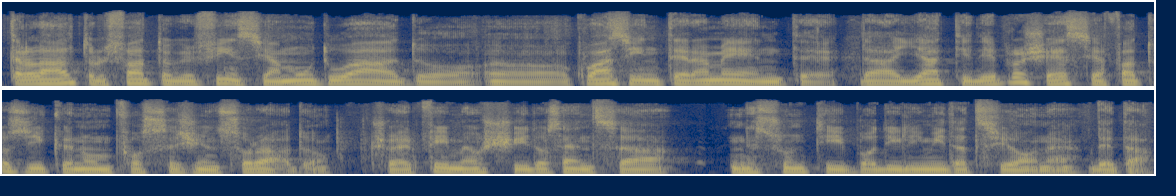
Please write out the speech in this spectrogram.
Tra l'altro il fatto che il film sia mutuato eh, quasi interamente dagli atti dei processi ha fatto sì che non fosse censurato, cioè il film è uscito senza nessun tipo di limitazione d'età.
